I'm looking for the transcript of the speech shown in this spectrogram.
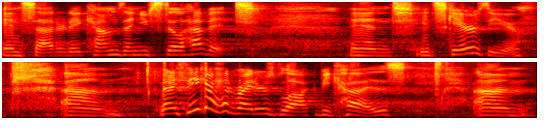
And Saturday comes and you still have it. And it scares you. Um, but I think I had writer's block because, um,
